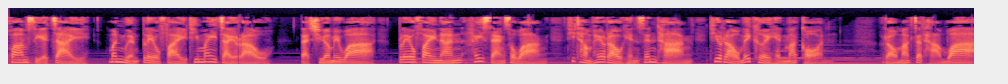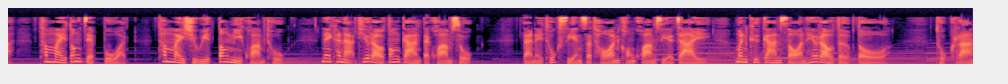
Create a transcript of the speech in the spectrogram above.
ความเสียใจมันเหมือนเปลวไฟที่ไม้ใจเรา แต่เชื่อไหมว่า เปลวไฟนั้นให้แสงสว่างที่ทำให้เราเห็นเส้นทางที่เราไม่เคยเห็นมาก่อน เรามักจะถามว่าทำไมต้องเจ็บปวดทำไมชีวิตต้องมีความทุกข์ ในขณะที่เราต้องการแต่ความสุข แต่ในทุกเสียงสะท้อนของความเสียใจ มันคือการสอนให้เราเติบโต ทุกครั้ง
